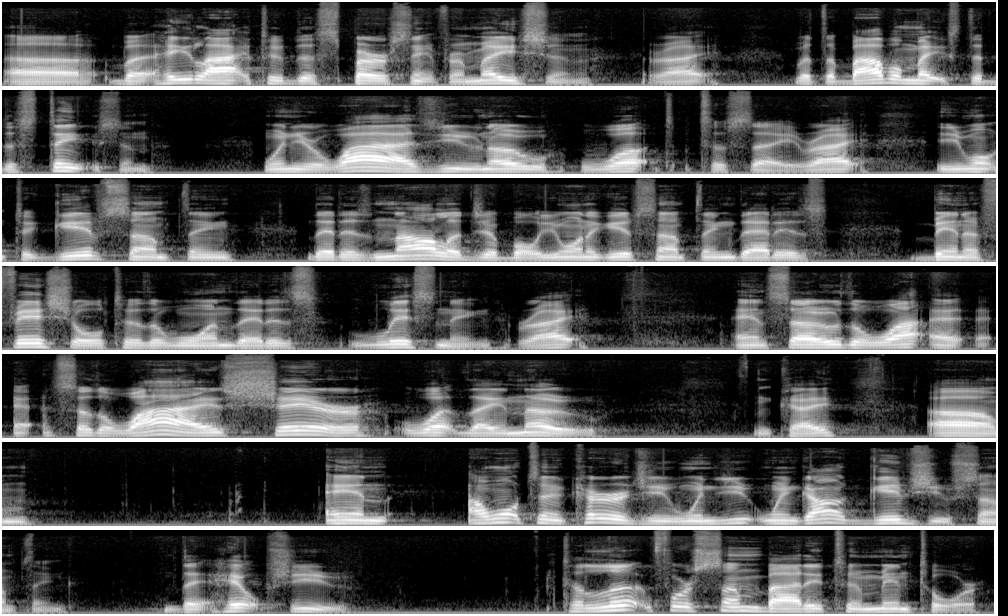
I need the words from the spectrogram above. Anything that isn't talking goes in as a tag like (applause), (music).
Uh, but he liked to disperse information, right? But the Bible makes the distinction. When you're wise, you know what to say, right? You want to give something that is knowledgeable. You want to give something that is beneficial to the one that is listening, right? And so the uh, uh, so the wise share what they know. Okay? Um, and I want to encourage you when, you when God gives you something that helps you, to look for somebody to mentor.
